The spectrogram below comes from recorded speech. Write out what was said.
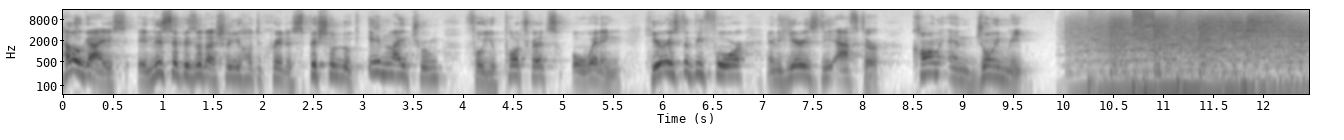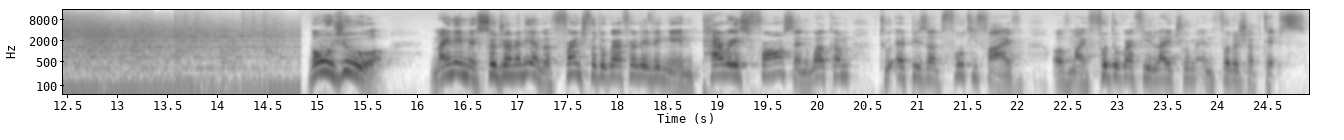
Hello guys, in this episode I show you how to create a special look in Lightroom for your portraits or wedding. Here is the before and here is the after. Come and join me. Bonjour! My name is Serge Ramelli, I'm a French photographer living in Paris, France and welcome to episode 45 of my photography Lightroom and Photoshop tips.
